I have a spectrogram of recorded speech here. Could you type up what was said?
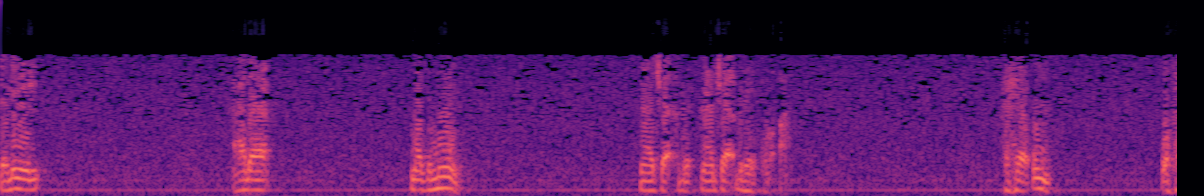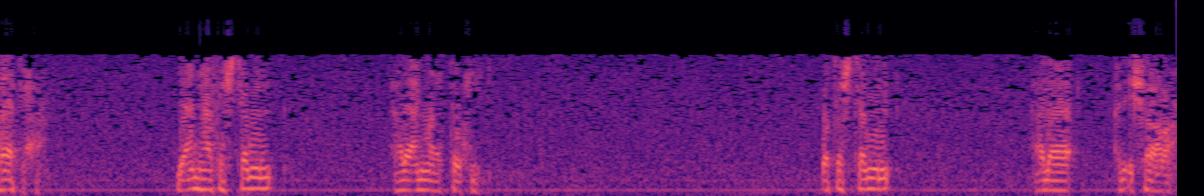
دليل على مضمون ما جاء به القرآن. فهي أم وفاتحة لأنها تشتمل على أنواع التوحيد. وتشتمل على الإشارة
